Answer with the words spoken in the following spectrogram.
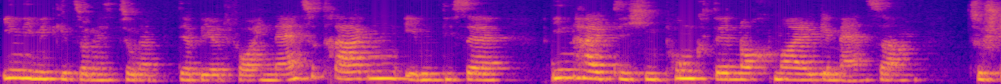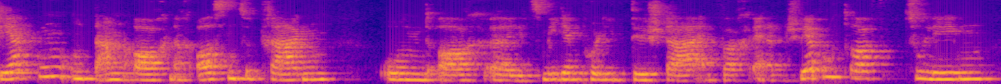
in die Mitgliedsorganisationen der BJV hineinzutragen, eben diese inhaltlichen Punkte nochmal gemeinsam zu stärken und dann auch nach außen zu tragen und auch äh, jetzt medienpolitisch da einfach einen Schwerpunkt drauf zu legen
